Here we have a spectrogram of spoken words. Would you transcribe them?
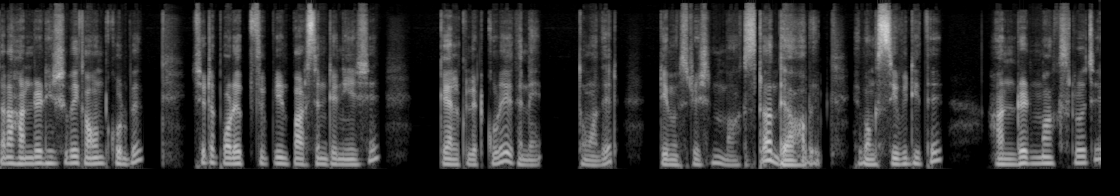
তারা হান্ড্রেড হিসেবে কাউন্ট করবে। সেটা পরে ফিফটিন পার্সেন্টে নিয়ে এসে ক্যালকুলেট করে এখানে তোমাদের ডেমনস্ট্রেশন মার্কসটা দেওয়া হবে এবং সিবিটিতে হান্ড্রেড মার্কস রয়েছে,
